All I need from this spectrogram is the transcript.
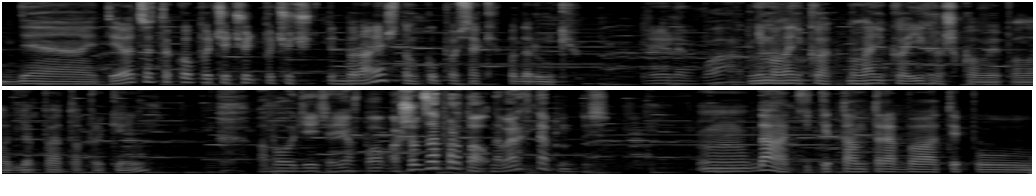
Да, і ти оце тако по чуть-чуть, по чуть-чуть підбираєш, там купа всяких подарунків. Реревар. Мені маленька, маленька іграшка випала для пета, прикинь. Обалдеть, а я впав. А що це за портал? Наверх тепнутись? М, да, тільки там треба, типу,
